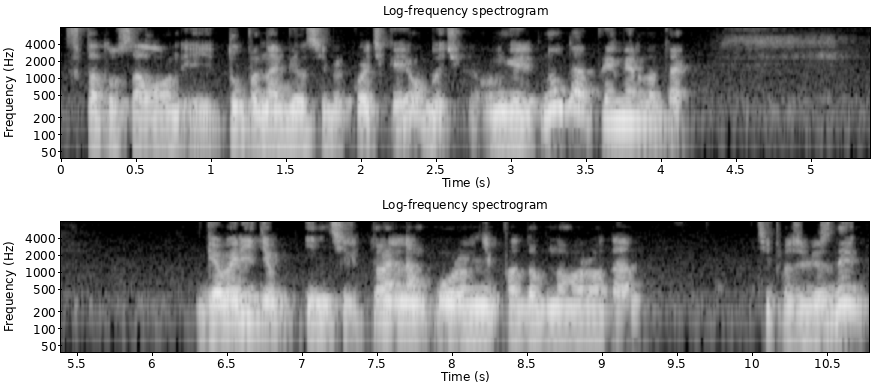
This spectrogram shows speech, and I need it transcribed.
в тату-салон и тупо набил себе котика и облачко? Он говорит, ну да, примерно так. Говорить об интеллектуальном уровне подобного рода типа звезды,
